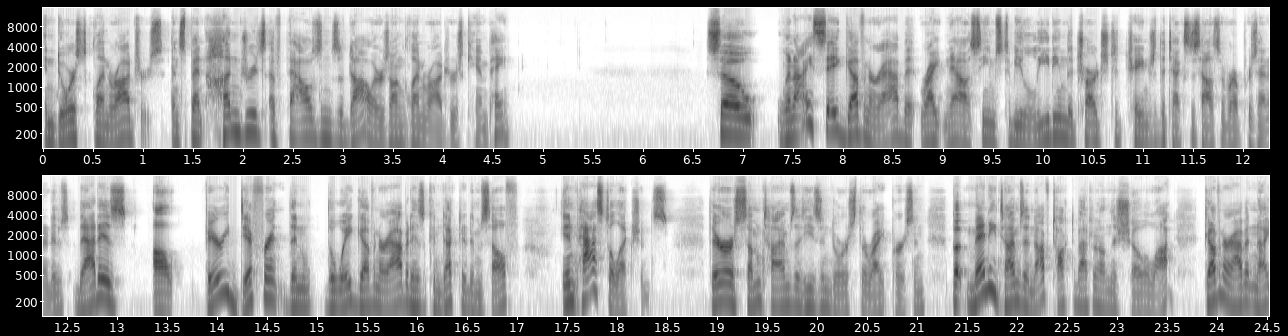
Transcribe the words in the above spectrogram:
endorsed Glenn Rogers and spent hundreds of thousands of dollars on Glenn Rogers' campaign. So when I say Governor Abbott right now seems to be leading the charge to change the Texas House of Representatives, that is a very different than the way Governor Abbott has conducted himself in past elections. There are some times that he's endorsed the right person, but many times, and I've talked about it on the show a lot, Governor Abbott and I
